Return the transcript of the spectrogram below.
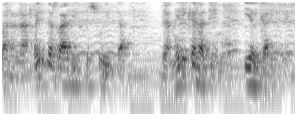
para la red de radio jesuita de América Latina y el Caribe.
